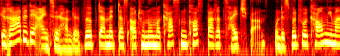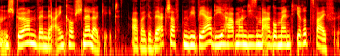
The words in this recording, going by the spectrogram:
Gerade der Einzelhandel wirbt damit, dass autonome Kassen kostbare Zeit sparen. Und es wird wohl kaum jemanden stören, wenn der Einkauf schneller geht. Aber Gewerkschaften wie Verdi haben an diesem Argument ihre Zweifel.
